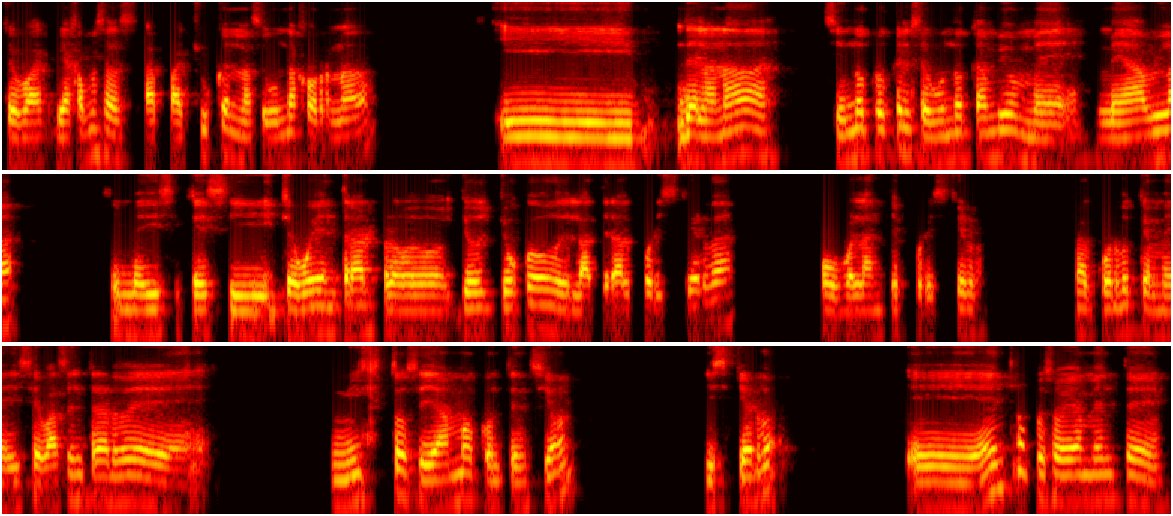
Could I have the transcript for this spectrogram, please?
que viajamos a, a, Pachuca en la segunda jornada y de la nada, siendo creo que el segundo cambio me, me habla y me dice que sí, que voy a entrar, pero yo, yo juego de lateral por izquierda o volante por izquierda. me acuerdo que me dice, vas a entrar de mixto, se llama contención, izquierdo. Eh, entro, pues obviamente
